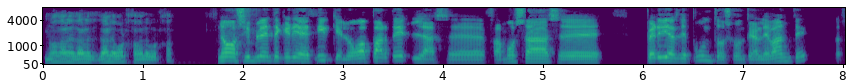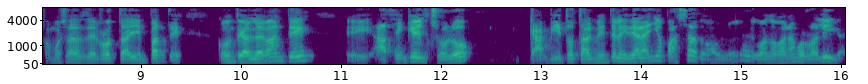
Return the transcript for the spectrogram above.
No, dale, dale, dale, Borja, dale, Borja. No, simplemente quería decir que luego aparte las eh, famosas eh, pérdidas de puntos contra el Levante, las famosas derrota y empate contra el Levante, eh, hacen que el Cholo cambie totalmente la idea del año pasado, hablo, cuando ganamos la liga.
